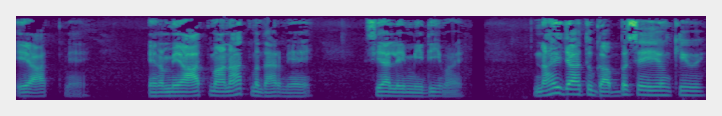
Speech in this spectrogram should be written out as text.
ඒ ආත්මයයි. එහෙනම් මේ ආත්ම අනාත්ම ධර්මයයි සියල්ලේ මිදීමයි. නහි ජාතු ගබ්බසේයන් කිව්වේ.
